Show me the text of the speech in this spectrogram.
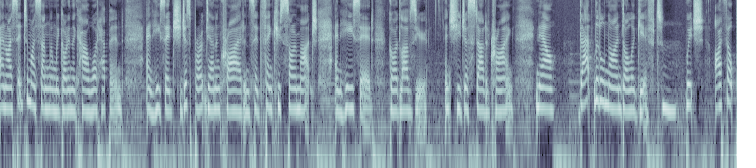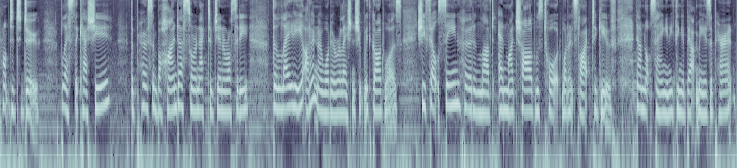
And I said to my son when we got in the car, What happened? And he said, She just broke down and cried and said, Thank you so much. And he said, God loves you. And she just started crying. Now, that little $9 gift, mm. which I felt prompted to do, bless the cashier, The person behind us saw an act of generosity. The lady, I don't know what her relationship with God was, she felt seen, heard, and loved, and my child was taught what it's like to give. Now, I'm not saying anything about me as a parent.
